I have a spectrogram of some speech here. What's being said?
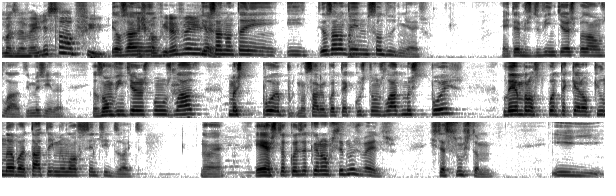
mas a velha sabe, filho. Eles já, Tens que ouvir a velha. eles já não têm... E, eles já não têm noção do dinheiro. Em termos de 20 euros para dar um gelado. Imagina. Eles dão 20 euros para um gelado, mas depois, porque não sabem quanto é que custa um gelado, mas depois lembram-se de quanto é que era o quilo na batata em 1918. Não é? É esta coisa que eu não percebo nos velhos. Isto assusta-me. E,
